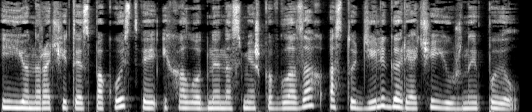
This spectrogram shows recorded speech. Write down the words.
и ее нарочитое спокойствие и холодная насмешка в глазах остудили горячий южный пыл.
